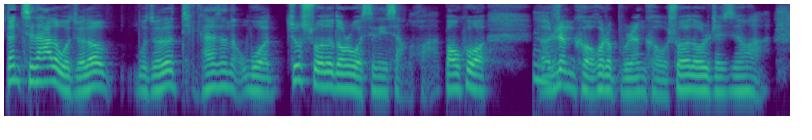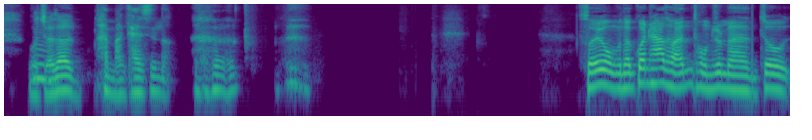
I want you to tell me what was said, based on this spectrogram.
但其他的，我觉得。我觉得挺开心的，我就说的都是我心里想的话，包括呃认可或者不认可，我说的都是真心话，我觉得还蛮开心的。所以我们的观察团同志们，就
